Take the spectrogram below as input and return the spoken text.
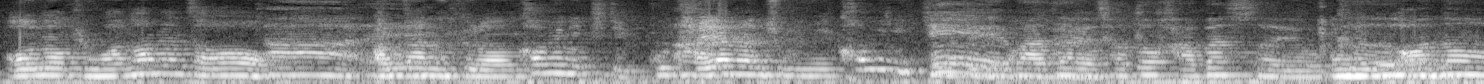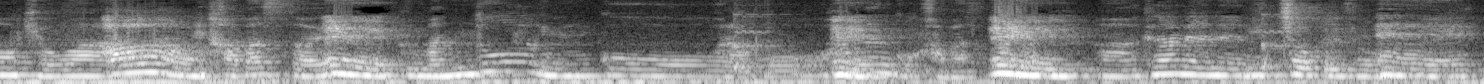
언어 교환하면서 아, 네. 만나는 그런 커뮤니티도 있고 다양한 종류의 커뮤니티가 네, 되게 많아요. 맞아요. 저도 가봤어요. 그 오. 언어 교환 아. 가봤어요. 네. 그 만두링고라고 네. 하는 거 가봤어요. 네. 아, 그러면은 위챗에서 네.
